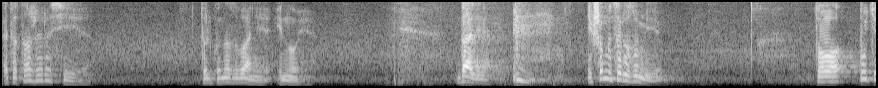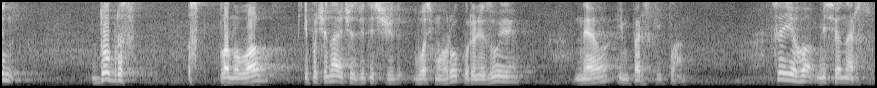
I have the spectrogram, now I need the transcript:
Это та же Россия, только название иное. Далі, якщо ми це розуміємо, то Путін добре спланував і починаючи з 2008 року реалізує неоімперський план. Це його місіонерство.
